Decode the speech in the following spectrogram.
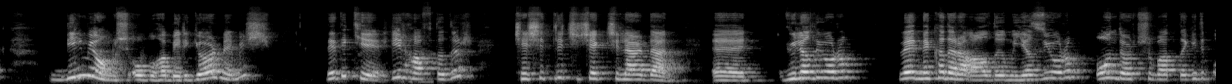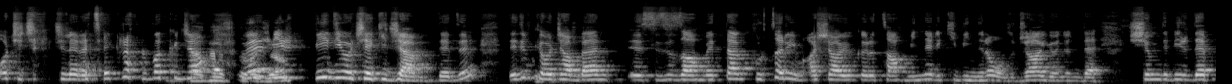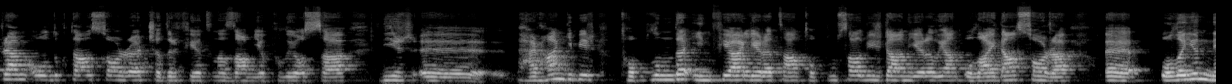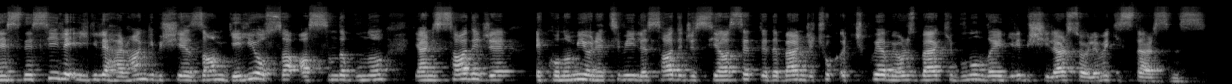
Bilmiyormuş o bu haberi görmemiş. Dedi ki bir haftadır çeşitli çiçekçilerden e, gül alıyorum ve ne kadara aldığımı yazıyorum. 14 Şubat'ta gidip o çiçekçilere tekrar bakacağım ve bir video çekeceğim dedi. Dedim ki hocam ben e, sizi zahmetten kurtarayım. Aşağı yukarı tahminler 2000 lira olacağı yönünde. Şimdi bir deprem olduktan sonra çadır fiyatına zam yapılıyorsa bir e, herhangi bir toplumda infial yaratan, toplumsal vicdanı yaralayan olaydan sonra e, olayın nesnesiyle ilgili herhangi bir şeye zam geliyorsa aslında bunu yani sadece ekonomi yönetimiyle sadece siyasetle de bence çok açıklayamıyoruz. Belki bununla ilgili bir şeyler söylemek istersiniz.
